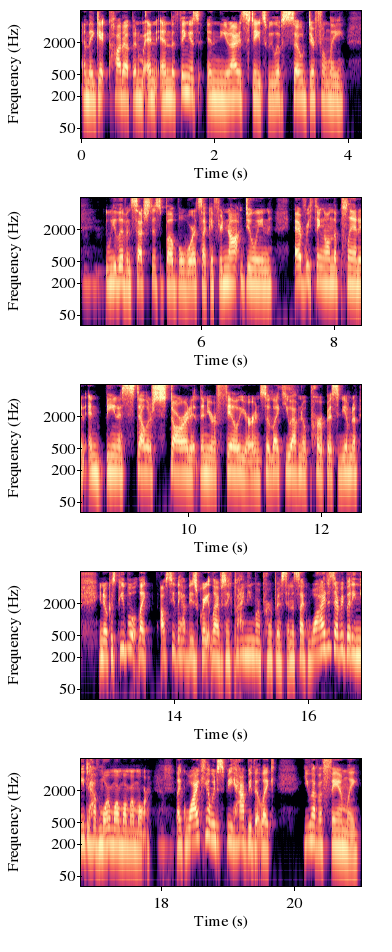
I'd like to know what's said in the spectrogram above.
and they get caught up and and and the thing is in the United States we live so differently. Mm-hmm. We live in such this bubble where it's like if you're not doing everything on the planet and being a stellar star at it then you're a failure and so like you have no purpose and you have no you know cuz people like I'll see they have these great lives like but I need more purpose and it's like why does everybody need to have more more more more more? Mm-hmm. Like why can't we just be happy that like you have a family,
